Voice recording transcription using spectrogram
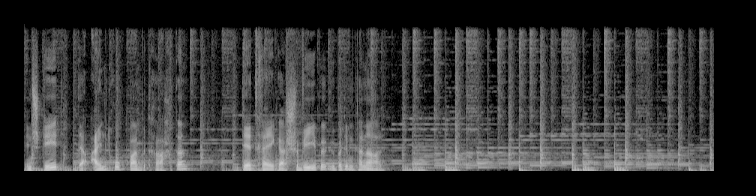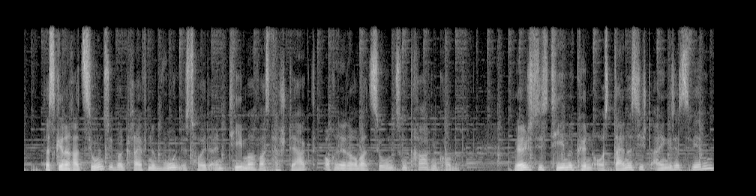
entsteht der Eindruck beim Betrachter, der Träger schwebe über dem Kanal. Das generationsübergreifende Wohnen ist heute ein Thema, was verstärkt auch in der Renovation zum Tragen kommt. Welche Systeme können aus deiner Sicht eingesetzt werden?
